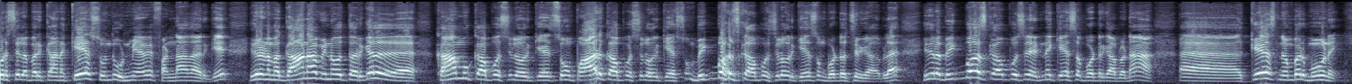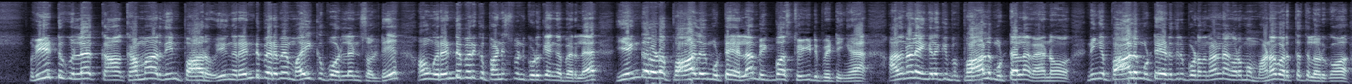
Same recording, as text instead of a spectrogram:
ஒரு சில பேருக்கான கேஸ் வந்து உண்மையாகவே ஃபன்னாக தான் இருக்குது இதில் நம்ம கானா வினோத்தர்கள் காமுக்கு ஆப்போசிட்டில் ஒரு கேஸும் பாருக்கு ஆப்போசிட்டில் ஒரு கேஸும் பிக் பாஸ்க்கு ஆப்போசிட்டில் ஒரு கேஸும் போட்டு வச்சிருக்காப்புல. இதில் பிக் பாஸ்க்கு ஆப்போசிட்டில் என்ன கேஸை போட்டிருக்காப்புலன்னா கேஸ் நம்பர் மூணு. வீட்டுக்குள்ள க- பாரு. இவங்க ரெண்டு பேருமே மைக்கு போடலன்னு சொல்லிட்டு அவங்க ரெண்டு பேருக்கு பனிஷ்மெண்ட் கொடுக்க எங்க பேர்ல எங்களோட பால் முட்டையெல்லாம் பிக் பாஸ் தூக்கிட்டு போயிட்டீங்க. அதனால எங்களுக்கு இப்போ பால் முட்டைலாம் வேணும். நீங்க பால் முட்டை எடுத்துட்டு போனதுனால நாங்க ரொம்ப மன வருத்தத்தில் இருக்கோம்.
